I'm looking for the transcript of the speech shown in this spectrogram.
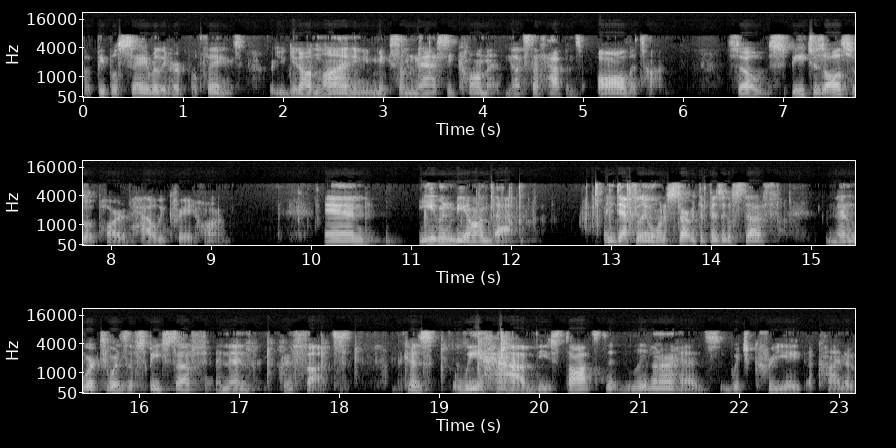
But people say really hurtful things, or you get online and you make some nasty comment, and that stuff happens all the time. So, speech is also a part of how we create harm. And even beyond that, and definitely want to start with the physical stuff, and then work towards the speech stuff, and then your thoughts because we have these thoughts that live in our heads which create a kind of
